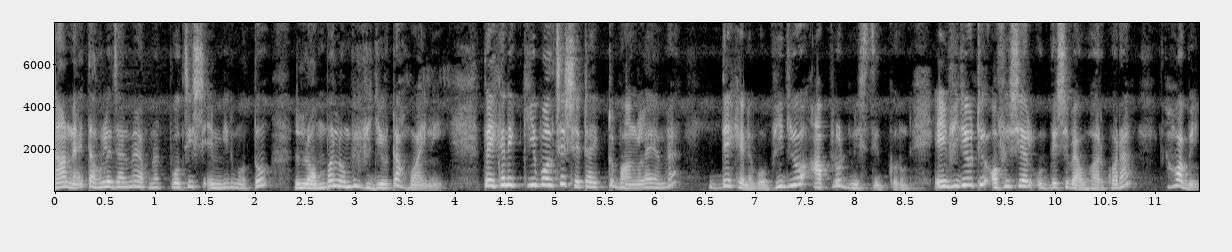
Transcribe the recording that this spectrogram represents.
না নেয়, তাহলে জানবেন আপনার পঁচিশ এমবির মতো লম্বা লম্বি ভিডিওটা হয়নি। তো এখানে কি বলছে, সেটা একটু বাংলায় আমরা দেখে নেব। ভিডিও আপলোড নিশ্চিত করুন। এই ভিডিওটি অফিসিয়াল উদ্দেশ্যে ব্যবহার করা হবে।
